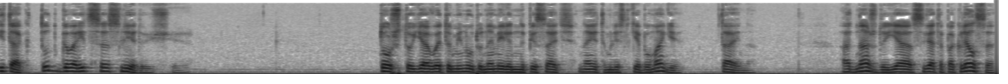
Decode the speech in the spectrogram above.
Итак, тут говорится следующее. То, что я в эту минуту намерен написать на этом листке бумаги, тайна. Однажды я свято поклялся,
